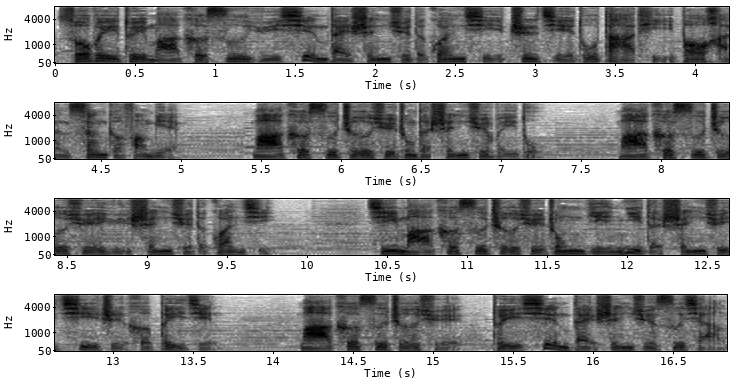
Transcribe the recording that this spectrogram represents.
所谓对马克思与现代神学的关系之解读，大体包含三个方面：马克思哲学中的神学维度，马克思哲学与神学的关系，及马克思哲学中隐匿的神学气质和背景。马克思哲学对现代神学思想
